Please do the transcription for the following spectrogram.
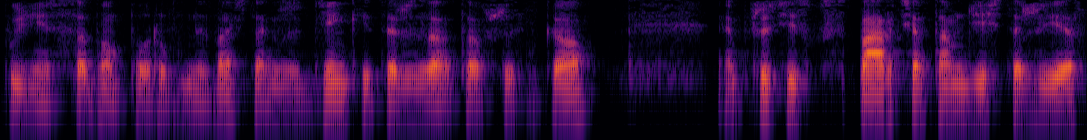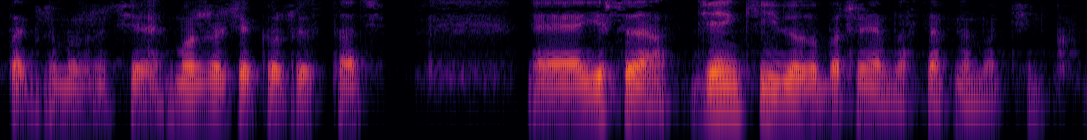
później z sobą porównywać. Także dzięki też za to wszystko. Przycisk wsparcia tam gdzieś też jest, także możecie, możecie korzystać. Jeszcze raz dzięki i do zobaczenia w następnym odcinku.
